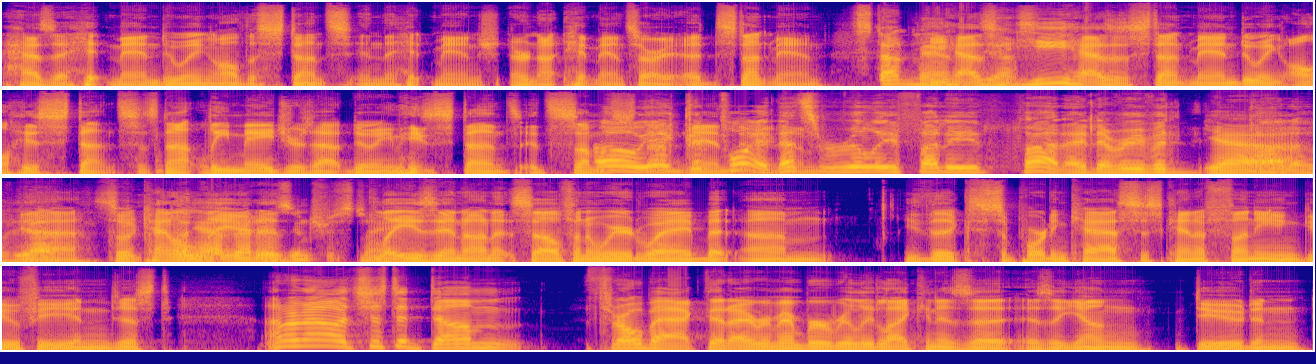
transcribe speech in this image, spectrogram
has a hitman doing all the stunts in the hitman sh- or not hitman sorry a stuntman Stuntman, he has yes. he has a stuntman doing all his stunts it's not lee majors out doing these stunts it's some Oh yeah, good point. That's them. a really funny thought. I never even Yeah. thought of. yeah. Yeah, so it kind of Yeah, layered that is interesting. lays in on itself in a weird way but um the supporting cast is kind of funny and goofy and just i don't know it's just a dumb throwback that i remember really liking as a as a young dude and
